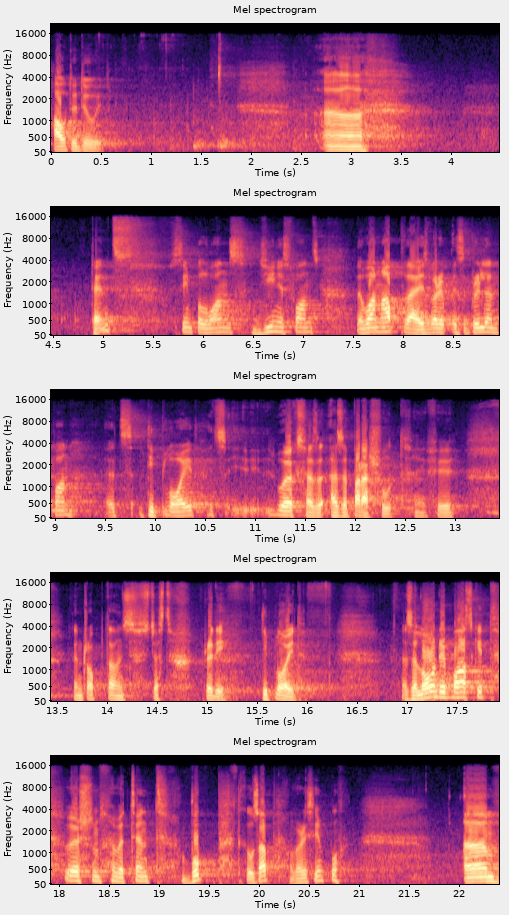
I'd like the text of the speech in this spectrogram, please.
how to do it. Uh, tents, simple ones, genius ones. The one up there is, very, it's a brilliant one. It's deployed. It's, it works as a, as a parachute. If you can drop down, it's just ready, deployed. There's a laundry basket version of a tent. Whoop, it goes up, very simple. Um,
